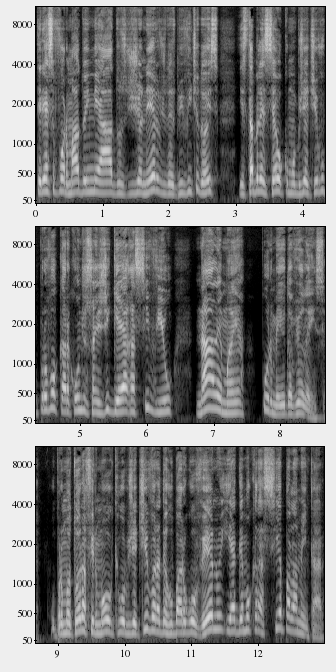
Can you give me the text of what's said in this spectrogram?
teria se formado em meados de janeiro de 2022 e estabeleceu como objetivo provocar condições de guerra civil na Alemanha por meio da violência. O promotor afirmou que o objetivo era derrubar o governo e a democracia parlamentar.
